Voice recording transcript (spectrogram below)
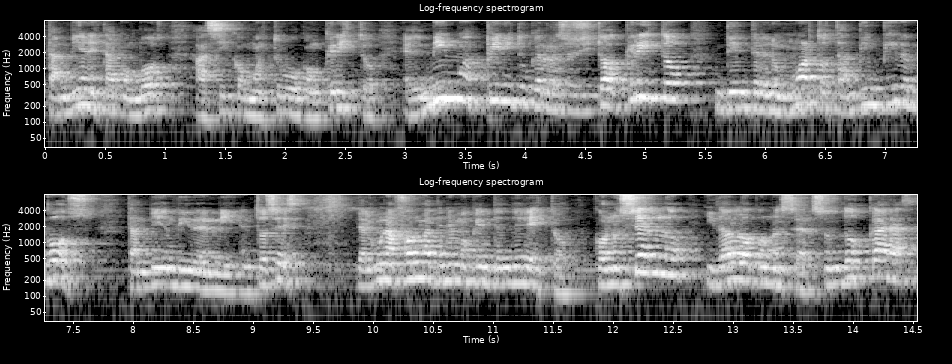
también está con vos, así como estuvo con Cristo. El mismo Espíritu que resucitó a Cristo de entre los muertos también vive en vos, también vive en mí. Entonces, de alguna forma tenemos que entender esto, conocerlo y darlo a conocer. Son dos caras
